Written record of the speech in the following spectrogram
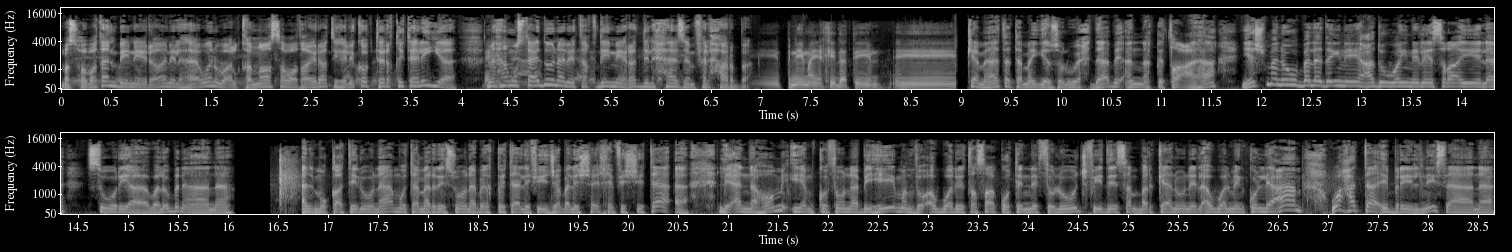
مصحوبة بنيران الهاون والقناصة وطائرات هليكوبتر قتالية. نحن مستعدون لتقديم رد حازم في الحرب. كما تتميز الوحدة بأن قطاعها يشمل بلدين عدوين لإسرائيل سوريا ولبنان. المقاتلون متمرسون بالقتال في جبل الشيخ في الشتاء لأنهم يمكثون به منذ أول تساقط للثلوج في ديسمبر كانون الأول من كل عام وحتى إبريل نيسان.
